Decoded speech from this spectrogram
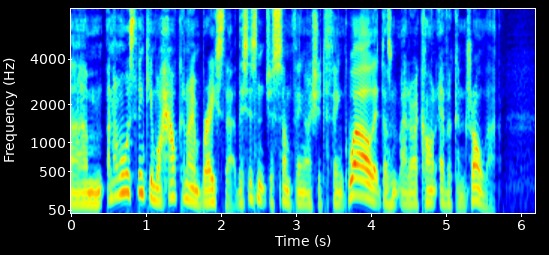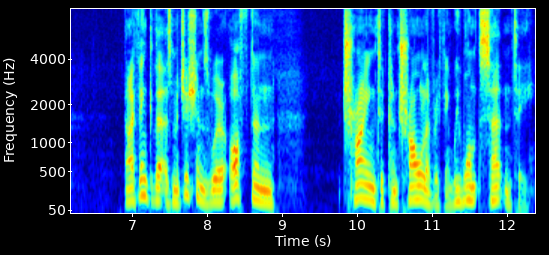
Um, and I'm always thinking, well, how can I embrace that? This isn't just something I should think, well, it doesn't matter. I can't ever control that. And I think that as magicians, we're often trying to control everything. We want certainty,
